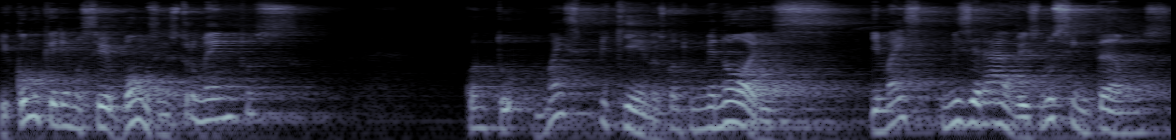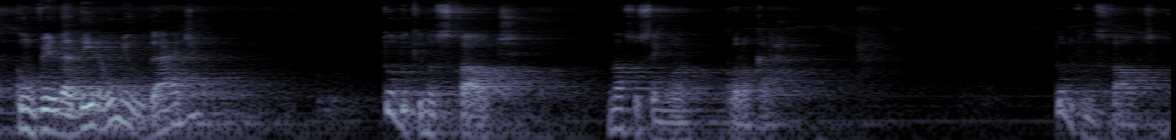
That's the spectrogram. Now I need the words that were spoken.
E como queremos ser bons instrumentos, quanto mais pequenos, quanto menores e mais miseráveis nos sintamos com verdadeira humildade, tudo que nos falte, nosso Senhor colocará. Tudo que nos falte.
